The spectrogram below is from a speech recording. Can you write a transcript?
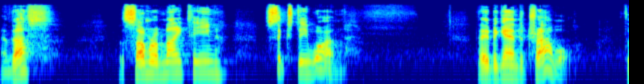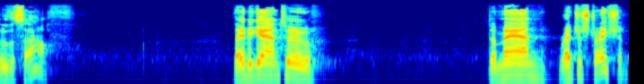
And thus, the summer of 1961, they began to travel through the South. They began to demand registration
